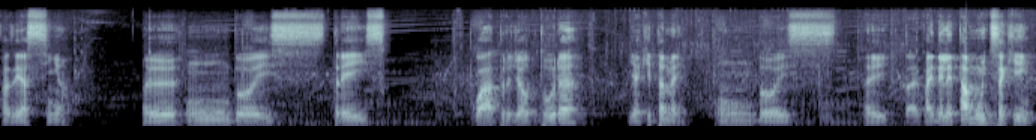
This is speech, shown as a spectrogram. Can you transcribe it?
Fazer assim, ó. Um, dois, três, quatro de altura. E aqui também. Um, dois... Tá. vai deletar muito isso aqui, hein?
